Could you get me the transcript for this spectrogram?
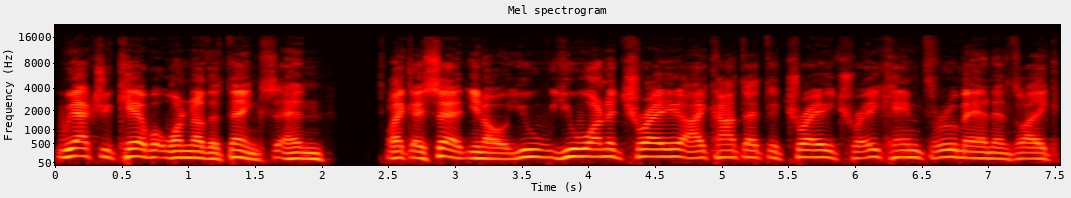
we actually care what one another thinks. And like I said, you know, you you wanted Trey. I contacted Trey. Trey came through, man. And it's like,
